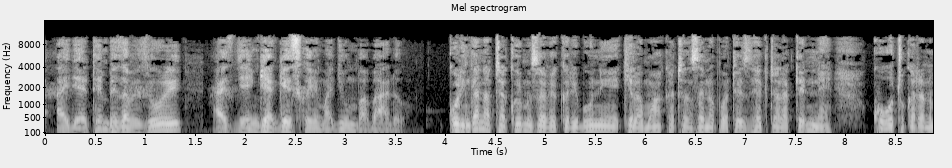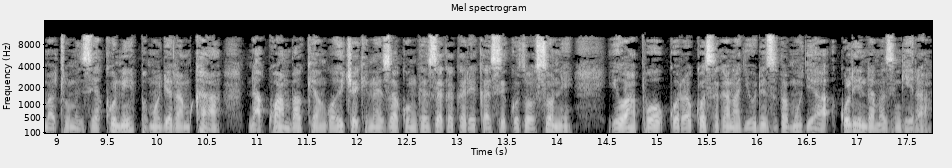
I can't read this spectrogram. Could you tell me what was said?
haijatembeza vizuri, hazijaingia gesi kwenye majumba bado. Kulingana na takwimu za hivi karibuni, kila mwaka Tanzania hupoteza hekta laki nne kutokana na matumizi ya kuni pamoja na mkaa, na kwamba kiwango hicho kinaweza kuongezeka katika siku za usoni iwapo kutakosekana juhudi za pamoja kulinda mazingira.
